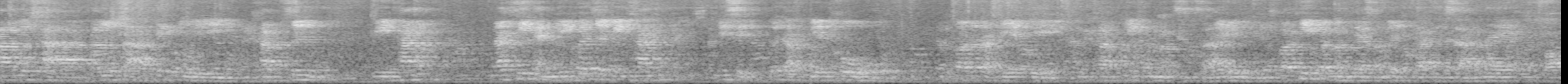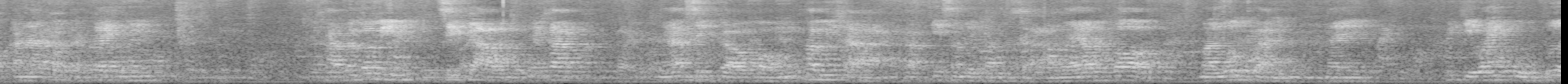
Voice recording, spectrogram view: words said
ภาควิชาภาควิชาเทคโนโลยีนะครับ ซึ่งมีทั้งหน้าที่แห่งนี้ก็จะมีทั้งนิสิตระดับเรียนโทแล้วก็ระดับเรียนเอกนะครับที่กำลังศึกษาอยู่แล้วก็ที่กำลังจะสำเร็จการศึกษาในอนาคตใกล้นี้นะครับแล้วก็มีสิทธิ์เก่านะครับนะสิทธิ์เก่าของภาควิชานะครับที่สำเร็จการศึกษาแล้วก็มาร่วมกันในพิธีไหว้ครูเพื่อ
